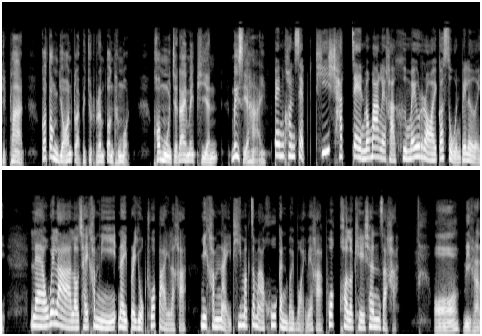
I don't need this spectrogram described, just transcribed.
ผิดพลาด ก็ต้องย้อนกลับไปจุดเริ่มต้นทั้งหมด ข้อมูลจะได้ไม่เพี้ยน ไม่เสียหาย เป็นคอนเซปต์ที่ชัดเจนมากๆเลยค่ะ คือไม่ร้อยก็ศูนย์ไปเลย แล้วเวลาเราใช้คำนี้ในประโยคทั่วไปล่ะคะมีคำไหนที่มักจะมาคู่กันบ่อยๆไหมคะ พวก collocations อะค่ะ อ๋อ มีครับ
